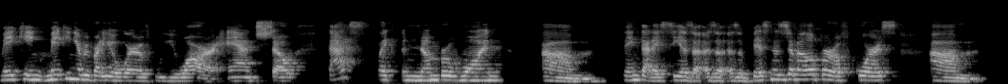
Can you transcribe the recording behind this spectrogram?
making making everybody aware of who you are. And so that's like the number one um, thing that i see as a, as a, as a business developer of course. Um,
